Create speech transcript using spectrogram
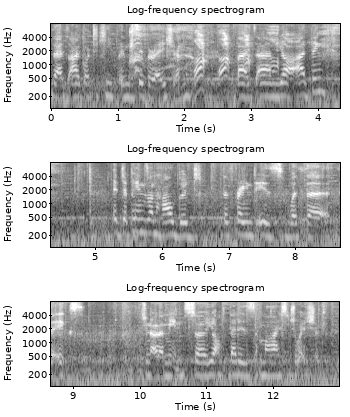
that I got to keep in separation. but um, yeah, I think it depends on how good the friend is with the, the ex. Do you know what I mean? So yeah, that is my situation.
